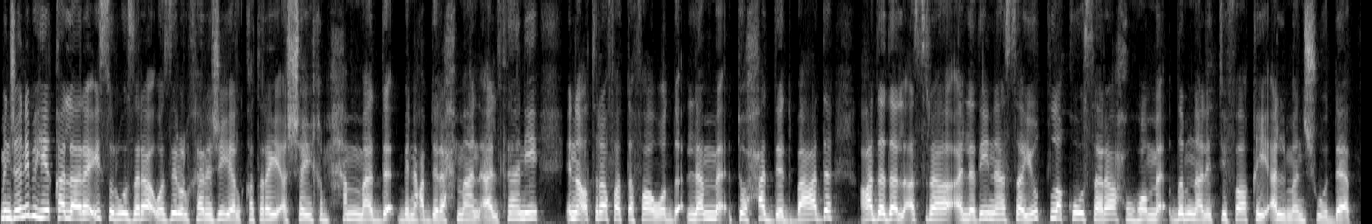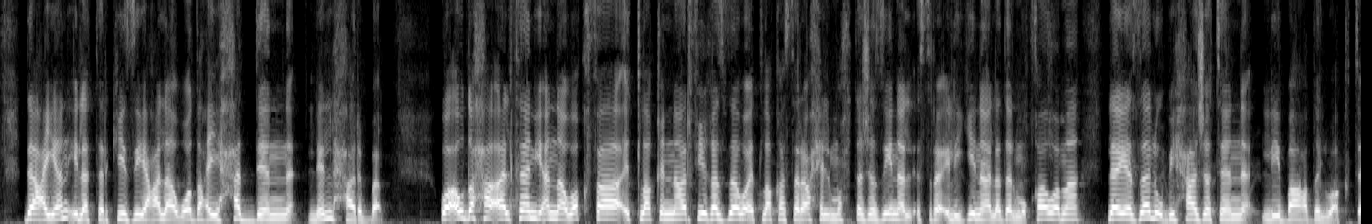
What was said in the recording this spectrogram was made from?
من جانبه قال رئيس الوزراء وزير الخارجية القطري الشيخ محمد بن عبد الرحمن آل ثاني إن أطراف التفاوض لم تحدد بعد عدد الأسرى الذين سيطلق سراحهم ضمن الاتفاق المنشود داعيا إلى التركيز على وضع حد للحرب. وأوضح آل ثاني أن وقف إطلاق النار في غزة وإطلاق سراح المحتجزين الإسرائيليين لدى المقاومة لا يزال بحاجة لبعض الوقت.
